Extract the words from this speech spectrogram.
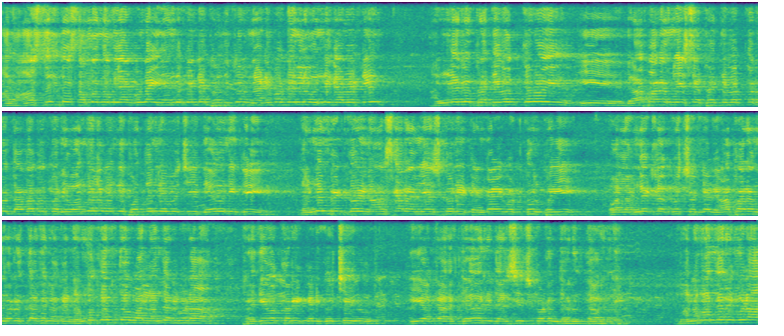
ఆ ఆస్తులతో సంబంధం లేకుండా ఇది ఎందుకంటే ప్రతి నడిపడంలో ఉంది కాబట్టి అందరూ ప్రతి ఒక్కరూ ఈ- వ్యాపారం చేసే ప్రతి ఒక్కరూ దాదాపు కొన్ని వందల మంది పొద్దున్నే వచ్చి దేవునికి దండం పెట్టుకొని నమస్కారం చేసుకొని టెంకాయ కొట్టుకొని పోయి వాళ్ళందరిలో కూర్చుంటే వ్యాపారం జరుగుతుందని ఒక నమ్మకంతో వాళ్ళందరూ కూడా ప్రతి ఒక్కరూ ఇక్కడికి వచ్చి ఈ యొక్క దేవుని దర్శించుకోవడం జరుగుతూ ఉంది. మనమందరం కూడా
